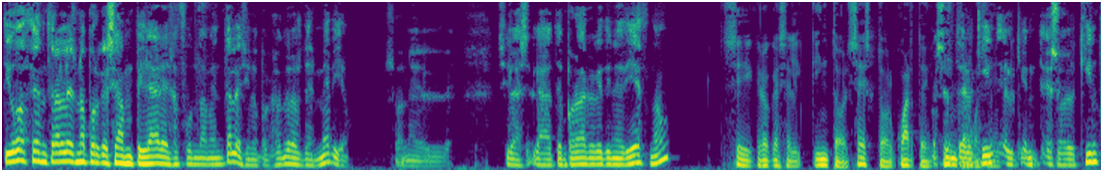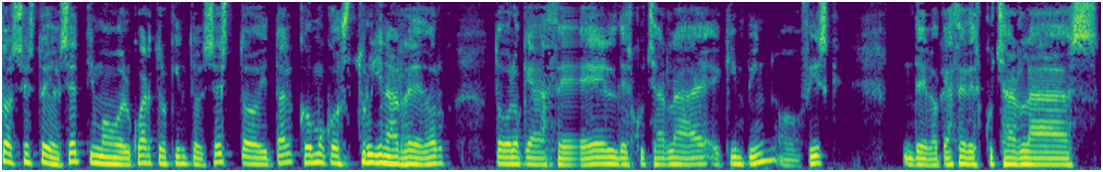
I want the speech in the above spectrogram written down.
digo centrales no porque sean pilares o fundamentales, sino porque son de los del medio. Son el, si la, la temporada creo que tiene 10, ¿no? Sí, creo que es el quinto, el sexto, el cuarto. El pues quinto, el, quinto, el, eso, el quinto, el sexto y el séptimo, o el cuarto, el quinto, el sexto y tal, cómo construyen alrededor todo lo que hace él de escuchar la eh, Kimping o Fisk, de lo que hace de escuchar las,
